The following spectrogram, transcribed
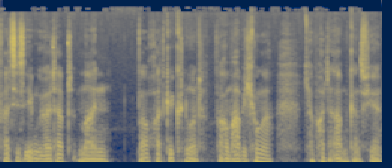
falls ihr es eben gehört habt, mein Bauch hat geknurrt. Warum habe ich Hunger? Ich habe heute Abend ganz viel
